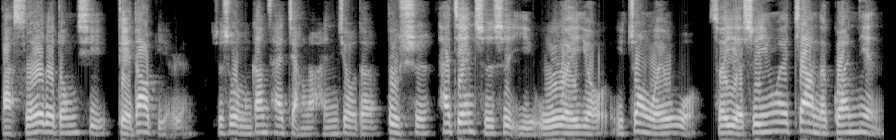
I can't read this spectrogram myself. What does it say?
把所有的东西给到别人。就是我们刚才讲了很久的布施，他坚持是以无为有，以众为我，所以也是因为这样的观念。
